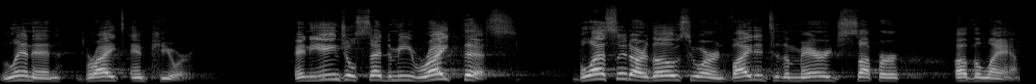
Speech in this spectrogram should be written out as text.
linen, bright and pure. And the angel said to me, Write this Blessed are those who are invited to the marriage supper of the Lamb.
